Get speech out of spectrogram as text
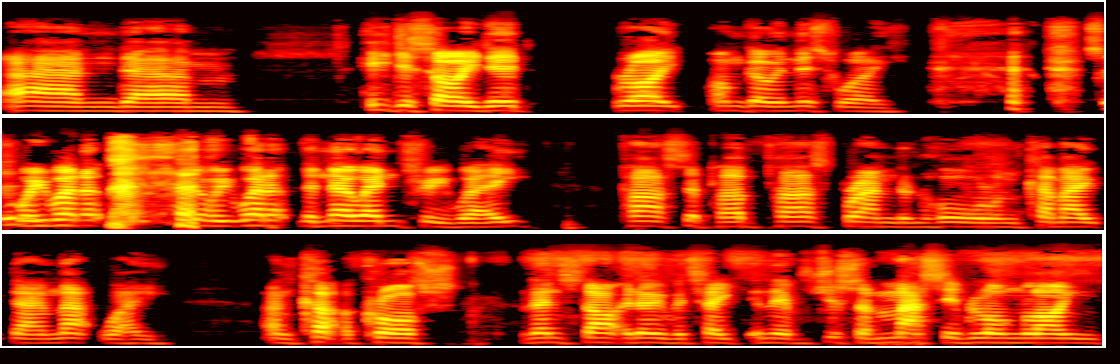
and um, he decided, right, I'm going this way. so we went up. so we went up the no entry way, past the pub, past Brandon Hall, and come out down that way, and cut across. and Then started overtaking. There was just a massive long line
